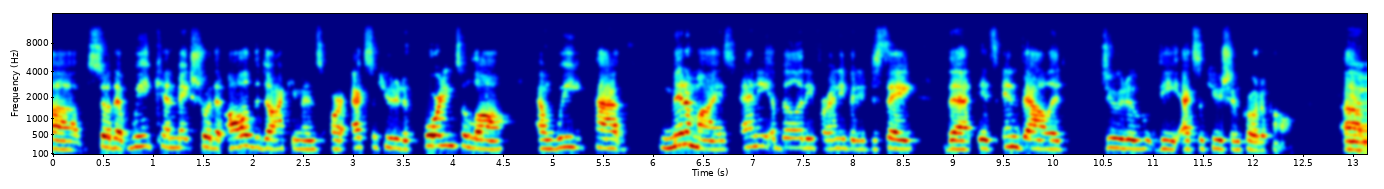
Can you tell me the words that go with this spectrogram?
uh, so that we can make sure that all of the documents are executed according to law, and we have minimized any ability for anybody to say that it's invalid due to the execution protocol. Um, yeah,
